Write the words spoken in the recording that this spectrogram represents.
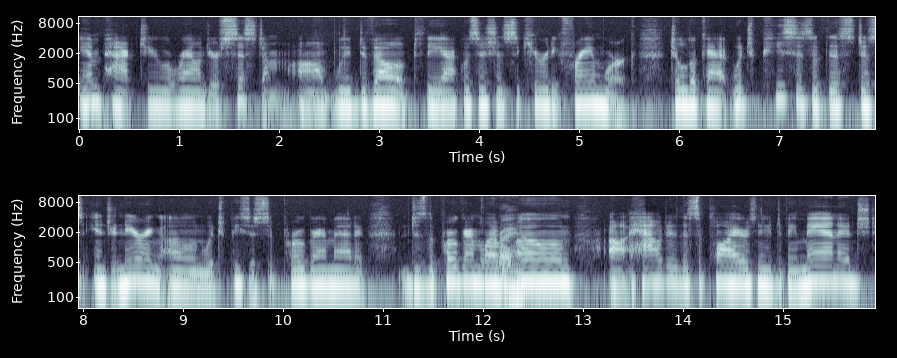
impact you around your system? Uh, we've developed the acquisition security framework to look at which pieces of this does engineering own, which pieces of programmatic does the program level right. own, uh, how do the suppliers need to be managed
